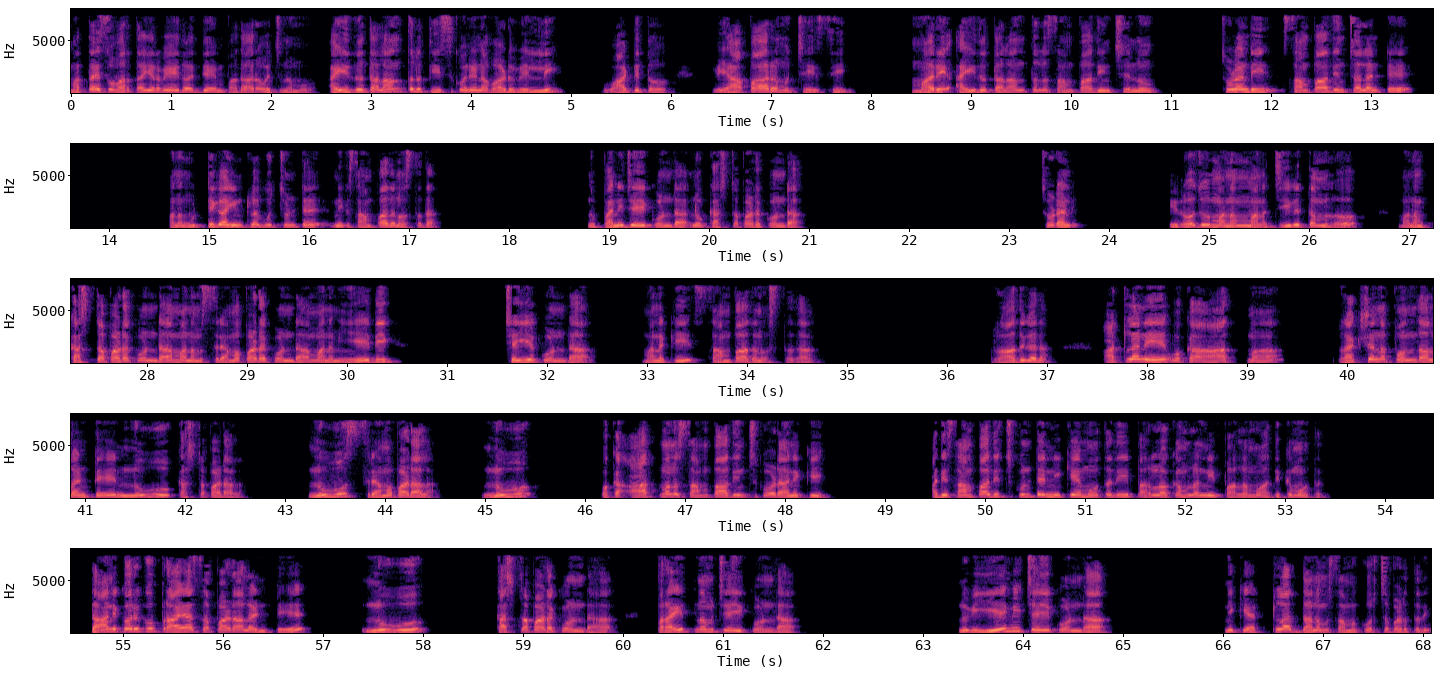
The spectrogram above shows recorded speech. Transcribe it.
మత్తాయి సువార్త ఇరవై ఐదో అధ్యాయం పదారో వచనము ఐదు తలాంతులు తీసుకొనిన వాడు వెళ్ళి వాటితో వ్యాపారము చేసి మరి ఐదు తలాంతులు సంపాదించెను. చూడండి సంపాదించాలంటే మనం ముట్టిగా ఇంట్లో కూర్చుంటే నీకు సంపాదన వస్తుందా? నువ్వు పని చేయకుండా నువ్వు కష్టపడకుండా. చూడండి ఈరోజు మనం మన జీవితంలో మనం కష్టపడకుండా మనం శ్రమ పడకుండా మనం ఏది చెయ్యకుండా మనకి సంపాదన వస్తుందా? రాదు కదా. అట్లనే ఒక ఆత్మ రక్షణ పొందాలంటే నువ్వు కష్టపడాల. నువ్వు శ్రమ పడాల. నువ్వు ఒక ఆత్మను సంపాదించుకోవడానికి. అది సంపాదించుకుంటే నీకేమవుతుంది? పరలోకంలో నీ ఫలము అధికమవుతుంది. దాని కొరకు ప్రయాస పడాలంటే నువ్వు కష్టపడకుండా ప్రయత్నం చేయకుండా నువ్వు ఏమీ చేయకుండా నీకు ఎట్లా ధనం సమకూర్చబడుతుంది?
